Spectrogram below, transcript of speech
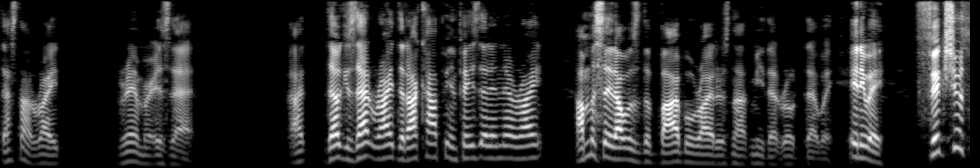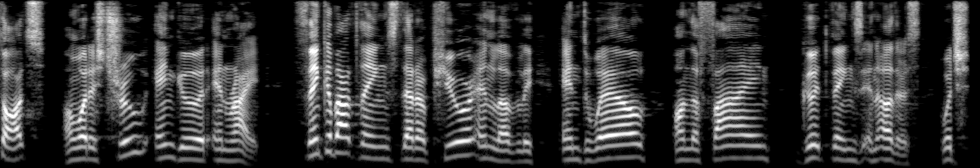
That's not right grammar, is that? I, Doug, is that right? Did I copy and paste that in there right? I'm going to say that was the Bible writers, not me, that wrote it that way. Anyway, fix your thoughts on what is true and good and right. Think about things that are pure and lovely and dwell on the fine, good things in others, which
